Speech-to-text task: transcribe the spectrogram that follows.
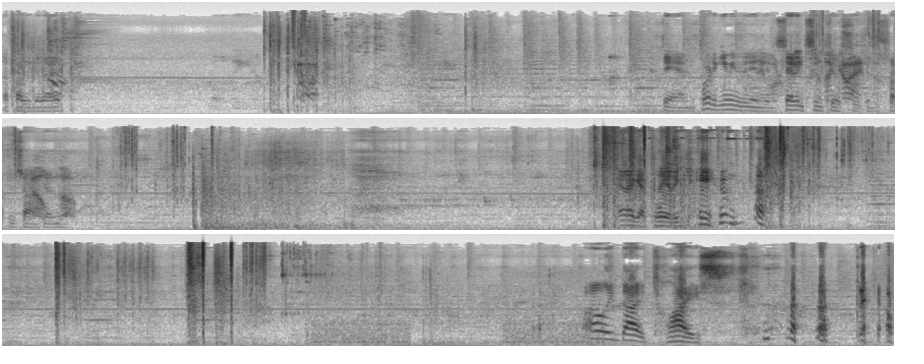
That probably did that. Damn, before the game even ended, 17 kills with this fucking shotgun. And I got to play the game. Only died twice. Damn.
